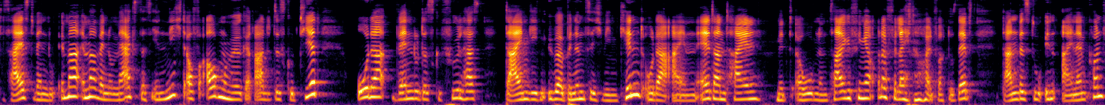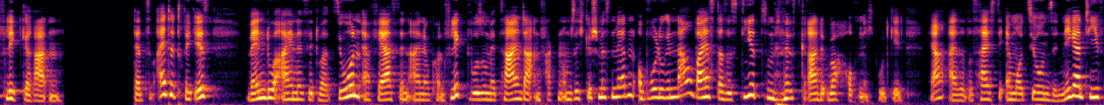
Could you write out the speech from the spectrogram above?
Das heißt, wenn du immer, immer, wenn du merkst, dass ihr nicht auf Augenhöhe gerade diskutiert oder wenn du das Gefühl hast, dein Gegenüber benimmt sich wie ein Kind oder ein Elternteil mit erhobenem Zeigefinger oder vielleicht auch einfach du selbst, dann bist du in einen Konflikt geraten. Der zweite Trick ist, wenn du eine Situation erfährst in einem Konflikt, wo so mit Zahlen, Daten, Fakten um sich geschmissen werden, obwohl du genau weißt, dass es dir zumindest gerade überhaupt nicht gut geht. Ja, also das heißt, die Emotionen sind negativ,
